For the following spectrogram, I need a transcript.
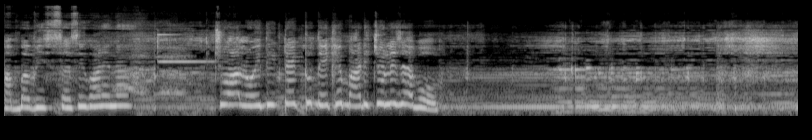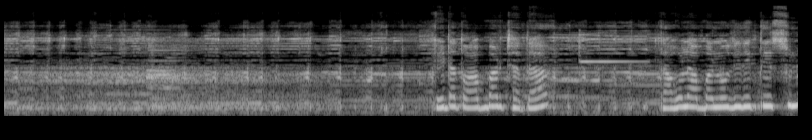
আব্বা বিশ্বাসই করে না। চল, ওই দিকটা একটু দেখে বাড়ি চলে যাব। এটা তো আব্বার ছাতা। তাহলে আব্বা নদী দেখতে এসেছিল?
